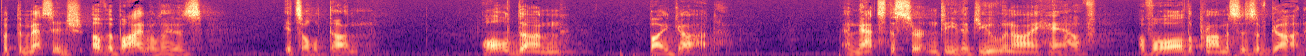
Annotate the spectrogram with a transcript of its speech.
But the message of the Bible is it's all done. All done by God. And that's the certainty that you and I have of all the promises of God.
